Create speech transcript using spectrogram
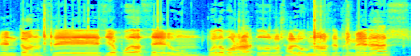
Entonces, yo puedo hacer un... Puedo borrar todos los alumnos de primeras.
